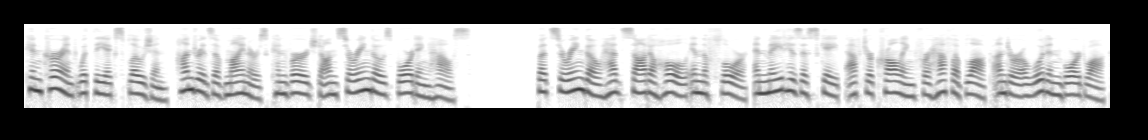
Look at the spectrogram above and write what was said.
Concurrent with the explosion, hundreds of miners converged on Siringo's boarding house. But Siringo had sawed a hole in the floor, and made his escape after crawling for half a block under a wooden boardwalk.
